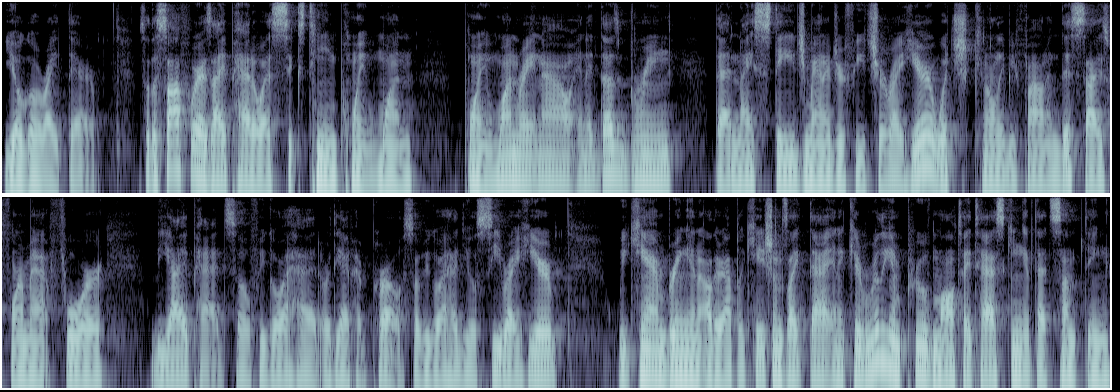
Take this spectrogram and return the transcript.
you'll go right there. So the software is iPadOS 16.1.1 right now, and it does bring that nice stage manager feature right here, which can only be found in this size format for the iPad. So if we go ahead, or the iPad Pro. So if we go ahead, you'll see right here, we can bring in other applications like that, and it can really improve multitasking if that's something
